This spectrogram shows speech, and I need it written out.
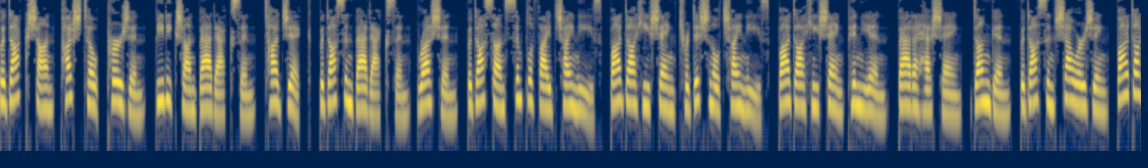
Badakhshan Pashto, Persian, Badakhshan Badakhshan, Tajik, Badasan Badakhshan, Russian, Badasan Simplified Chinese, Badahi Shang Traditional Chinese, Badahi Shang Pinyin, Badaheshang, Dungan, Badasan Xiao'erjing, Bada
